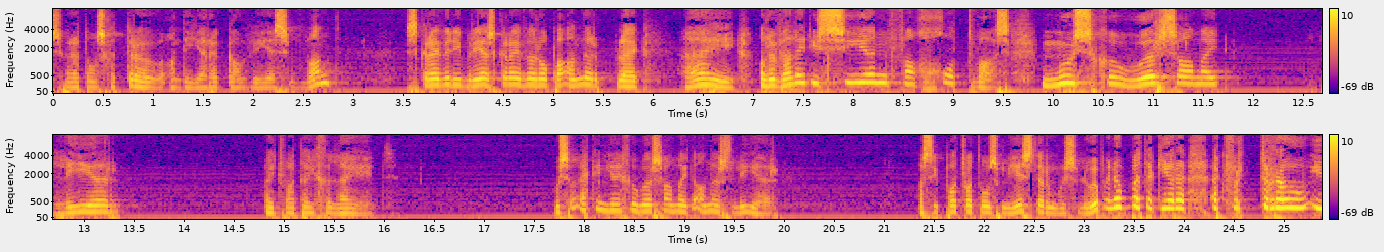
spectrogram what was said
sodat ons getrou aan die Here kan wees. Want skrywe die Hebreërs skrywer op 'n ander plek hy alhoewel hy die seun van God was moes gehoorsaamheid leer uit wat hy gelei het. Hoe sal ek en jy gehoorsaamheid anders leer as die pad wat ons meester moes loop en nou bid ek Here ek vertrou u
